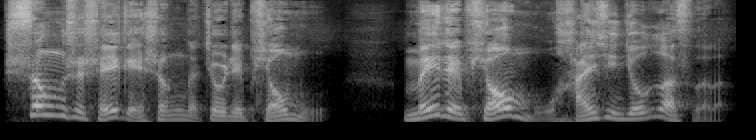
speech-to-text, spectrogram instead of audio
生是谁给生的？就是这朴母，没这朴母，韩信就饿死了。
